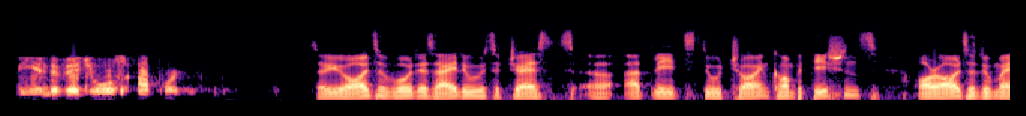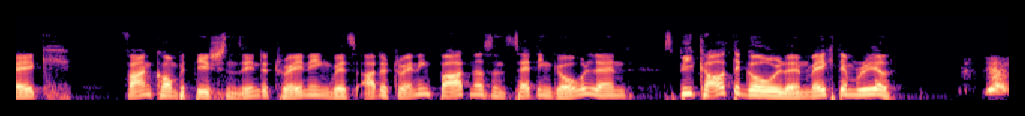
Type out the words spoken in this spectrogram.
the individuals upward. So you also would, as I do, suggest uh, athletes to join competitions or also to make fun competitions in the training with other training partners and setting goal and speak out the goal and make them real. Yes,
